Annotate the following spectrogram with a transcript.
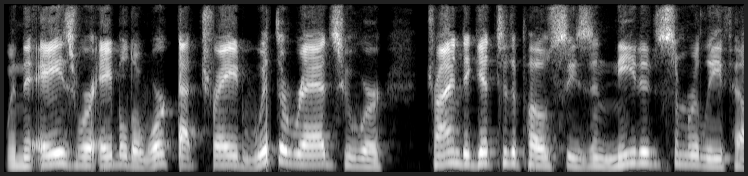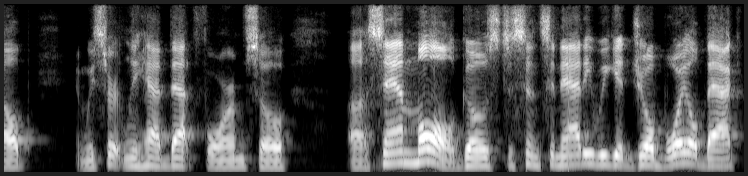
when the A's were able to work that trade with the Reds, who were trying to get to the postseason, needed some relief help, and we certainly had that for him. So uh, Sam Moll goes to Cincinnati. We get Joe Boyle back,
